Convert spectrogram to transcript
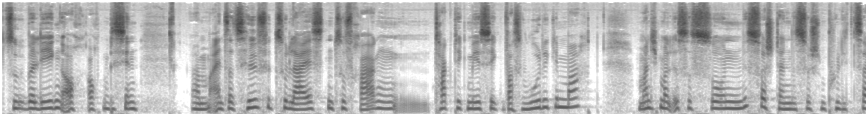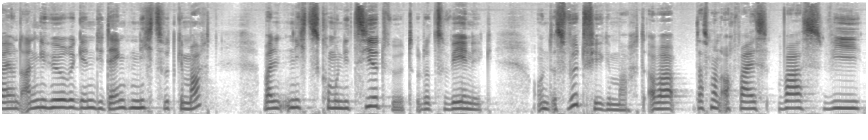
zu überlegen, auch, auch ein bisschen ähm, Einsatzhilfe zu leisten, zu fragen, taktikmäßig, was wurde gemacht. Manchmal ist es so ein Missverständnis zwischen Polizei und Angehörigen, die denken, nichts wird gemacht weil nichts kommuniziert wird oder zu wenig. Und es wird viel gemacht. Aber dass man auch weiß, was, wie,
